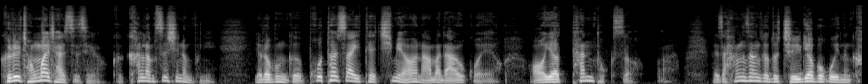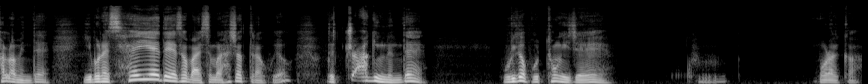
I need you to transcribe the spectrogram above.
글을 정말 잘 쓰세요. 그 칼럼 쓰시는 분이. 여러분 그 포털 사이트에 치면 아마 나올 거예요. 어엿한 독서. 그래서 항상 저도 즐겨보고 있는 칼럼인데 이번에 새에 대해서 말씀을 하셨더라고요. 근데 쫙 읽는데 우리가 보통 이제 그 뭐랄까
